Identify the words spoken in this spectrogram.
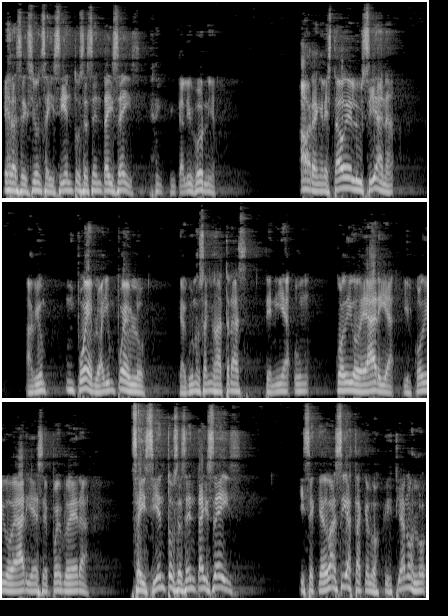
es la sección 666 en California. Ahora, en el estado de Luisiana había un, pueblo, hay un pueblo que algunos años atrás tenía un código de área y el código de área de ese pueblo era 666 y se quedó así hasta que los cristianos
